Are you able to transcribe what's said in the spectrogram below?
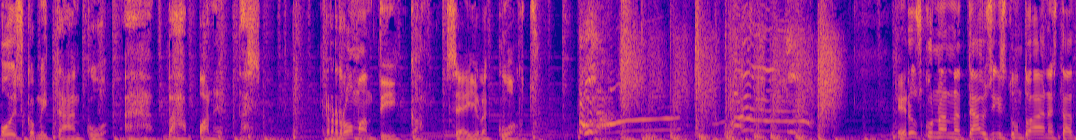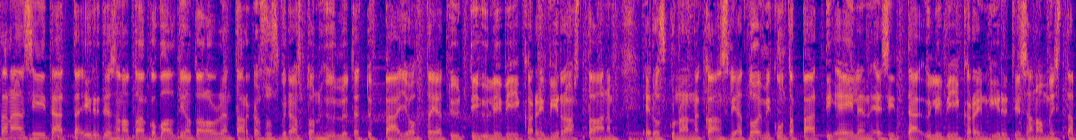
oisko mitään kuin äh, vähän panettas. Romantiikka, se ei ole kuollut. Eduskunnan täysistunto äänestää tänään siitä, että irtisanotaanko valtion talouden tarkastusviraston hyllytetty pääjohtaja Tytti Yliviikari virastaan. Eduskunnan kansliatoimikunta päätti eilen esittää Yliviikarin irtisanomista.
